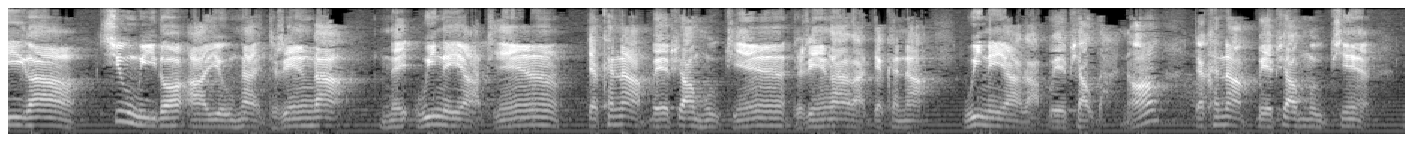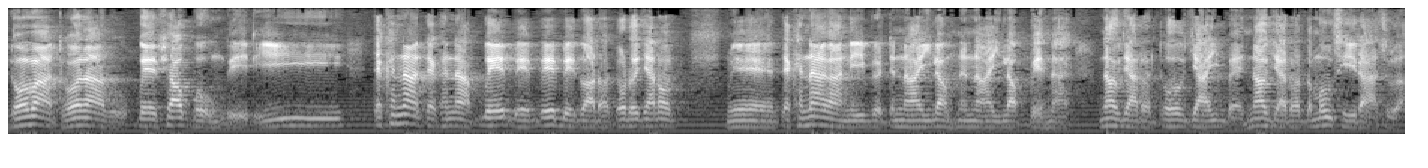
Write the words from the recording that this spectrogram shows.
ဤကရှုမိသောအာယုန်၌တရင်ကဝိနည်းဖြင့်တခဏပယ်ဖြောက်မှုဖြင့်တရင်ကကတခဏဝိနည်းကပယ်ဖြောက်တာနော်တခဏပယ်ဖြောက်မှုဖြင့်လောဘဒေါသကိုပယ်ဖြောက်ပုံပေသည်တခဏတခဏပဲပဲပဲပဲသွားတော့တော်တော်ကြတော့ အဲတခဏကနေပြီးတနာရီလောက်နှစ်နာရီလောက်ပဲနိုင်နောက်ကြတော့တော်ကြာကြီးပဲနောက်ကြတော့သမုတ်စီရာဆိုတာ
